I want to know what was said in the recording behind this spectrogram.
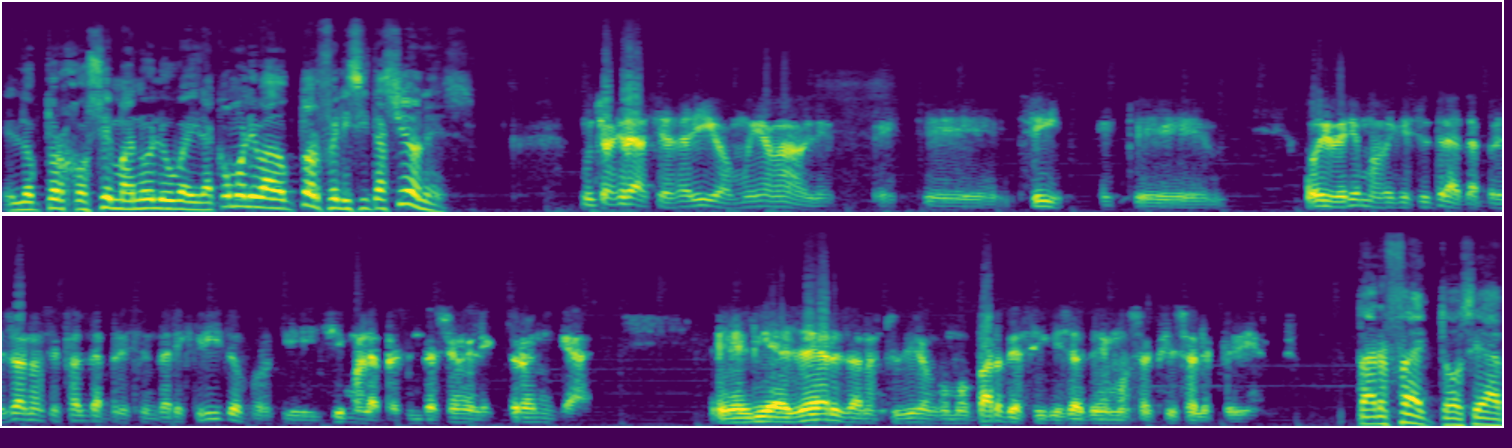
el doctor José Manuel Ubeira. ¿Cómo le va, doctor? Felicitaciones. Muchas gracias, Darío, muy amable. Este, sí, este, hoy veremos de qué se trata, pero ya no hace falta presentar escrito porque hicimos la presentación electrónica en el día de ayer, ya nos tuvieron como parte, así que ya tenemos acceso al expediente. Perfecto, o sea,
